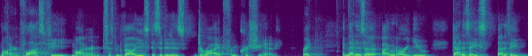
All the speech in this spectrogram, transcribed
modern philosophy, modern system of values is that it is derived from Christianity, right? And that is a, I would argue, that is a that is a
